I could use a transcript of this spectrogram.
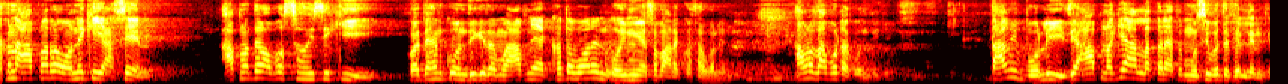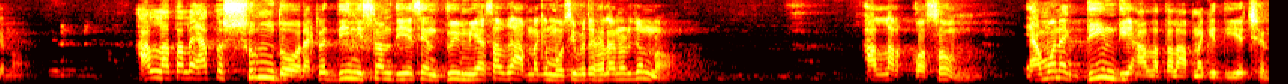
এখন আপনারা অনেকেই আছেন, আপনাদের অবস্থা হয়েছে কি? কয়, দেখেন, কোন দিকে আপনি এক কথা বলেন, ওই মেয়ে সব আরেক কথা বলেন। আমরা যাবোটা কোন দিকে? তা আমি বলি যে, আপনাকে আল্লাহ তালা এত মুসিবতে ফেললেন কেন? আল্লাহ তালা এত সুন্দর একটা দিন ইসলাম দিয়েছেন, দুই মিয়া সাহেব আপনাকে মুসিবতে ফেলানোর জন্য? আল্লাহর কসম, এমন এক দিন দিয়ে আল্লাহ তালা আপনাকে দিয়েছেন,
